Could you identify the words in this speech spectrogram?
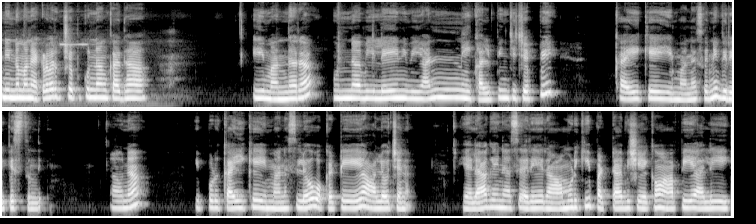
నిన్న మనం ఎక్కడి వరకు చెప్పుకున్నాం కదా? ఈ మందర ఉన్నవి లేనివి అన్నీ కల్పించి చెప్పి కైకేయి మనసుని విరిపిస్తుంది. అవునా? ఇప్పుడు కైకేయి మనసులో ఒకటే ఆలోచన. ఎలాగైనా సరే రాముడికి పట్టాభిషేకం ఆపియాలి.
